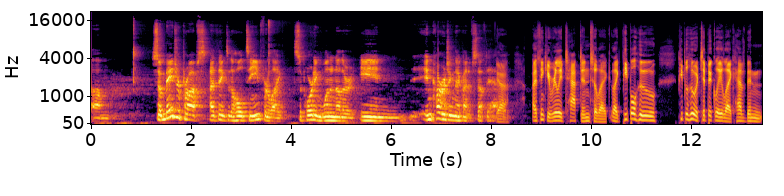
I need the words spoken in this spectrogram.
Um, so major props, I think, to the whole team for like supporting one another in encouraging that kind of stuff to happen. Yeah. I think you really tapped into like like people who people who are typically like have been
